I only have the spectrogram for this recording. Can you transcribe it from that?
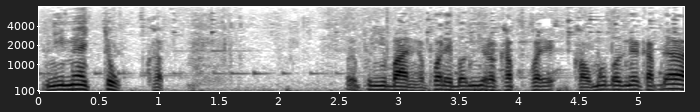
อันนี้แม่จุก เปิดพยาบาลกับพ่อได้เบิ้งอยู่แล้วครับคอยเขามาเบิ้งด้ครับเด้อ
